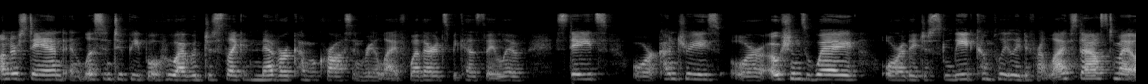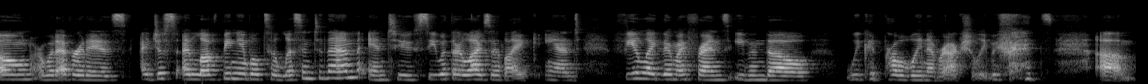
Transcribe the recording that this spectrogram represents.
understand and listen to people who I would just like never come across in real life, whether it's because they live states or countries or oceans away or they just lead completely different lifestyles to my own or whatever it is. I just, I love being able to listen to them and to see what their lives are like and feel like they're my friends even though we could probably never actually be friends um,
